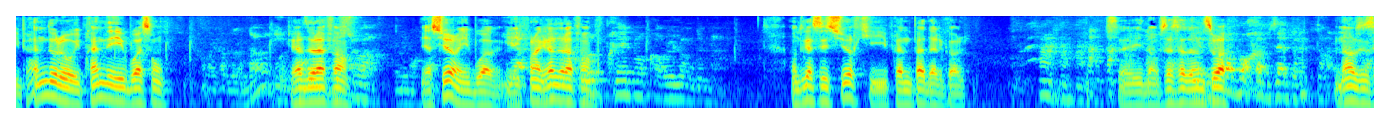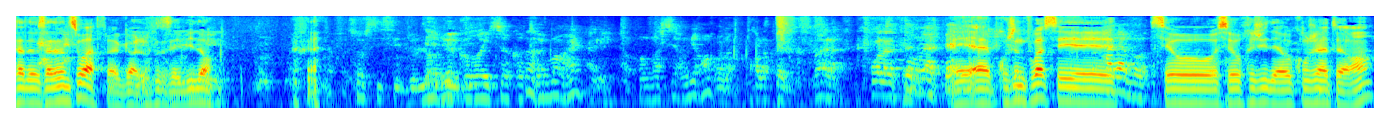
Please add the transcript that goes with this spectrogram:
Ils prennent de l'eau, ils prennent des boissons. Ils font la grève de la Non, ils Grève de la mangent le faim. Bien sûr, ils boivent, mais ils font la grève de la faim. Ils reprennent encore le lendemain. En tout cas, c'est sûr qu'ils prennent pas d'alcool. C'est évident. Ça, ça donne Il soif. Non, parce que ça, donne- ça donne soif, l'alcool. C'est évident. Sauf si c'est de l'eau comment ils sont contrairement, hein? Allez, on va servir encore. Prends la tête. Voilà. Prends la tête. La Et euh, prochaine fois, c'est c'est au, c'est au frigidaire, au congélateur. Hein.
